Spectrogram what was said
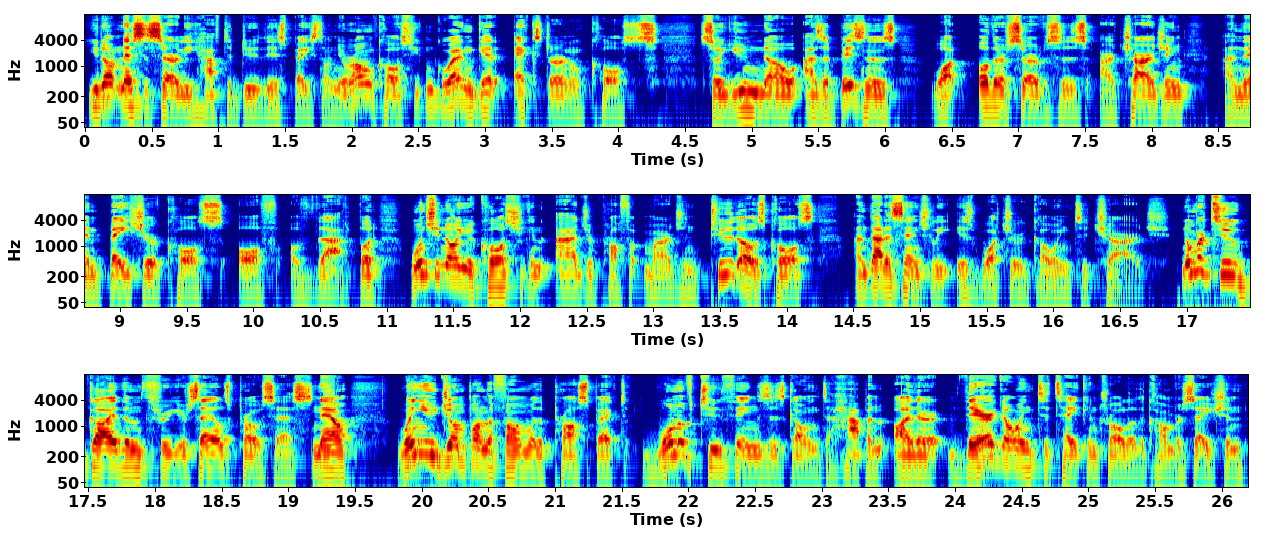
you don't necessarily have to do this based on your own costs, you can go out and get external costs so you know as a business what other services are charging and then base your costs off of that. But once you know your costs, you can add your profit margin to those costs, and that essentially is what you're going to charge. Number two, guide them through your sales process. Now, when you jump on the phone with a prospect, one of two things is going to happen. Either they're going to take control of the conversation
